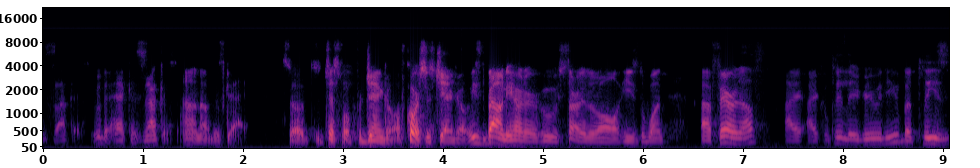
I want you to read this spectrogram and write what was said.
Zuckuss, who the heck is Zuckuss? I don't know this guy. So just vote for Jango. Of course, it's Jango. He's the bounty hunter who started it all. He's the one. Uh, fair enough. I, I completely agree with you. But please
